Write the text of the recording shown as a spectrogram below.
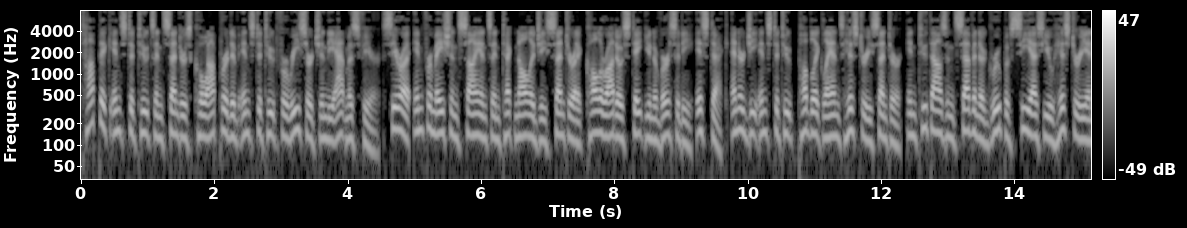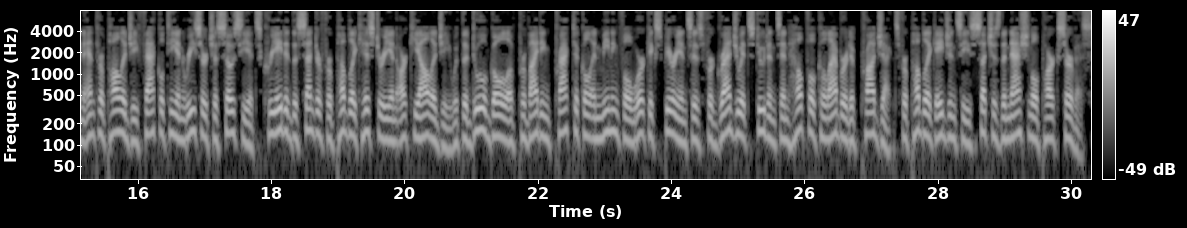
Topic institutes and centers Cooperative Institute for Research in the Atmosphere CIRA Information Science and Technology Center at Colorado State University ISTEC Energy Institute Public Lands History Center. In 2007 a group of CSU History and Anthropology faculty and research associates created the Center for Public History and Archaeology with the dual goal of providing practical and meaningful work experiences for graduate students and helpful collaborative projects for public agencies such as the National Park Service.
